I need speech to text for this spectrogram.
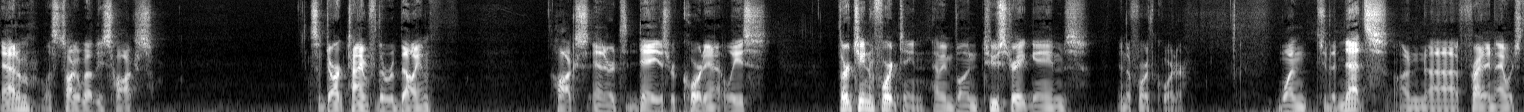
Adam, let's talk about these Hawks. It's a dark time for the rebellion. Hawks enter today's recording at least 13 and 14, having blown two straight games in the fourth quarter. One to the Nets on uh, Friday night, which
